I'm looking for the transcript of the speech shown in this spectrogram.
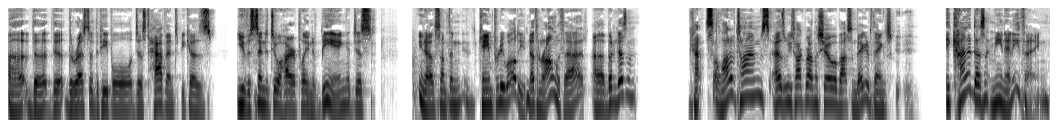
uh, the the the rest of the people just haven't because you've ascended to a higher plane of being. It just, you know, something came pretty well to you. Nothing wrong with that, uh, but it doesn't. A lot of times, as we talk about on the show about some negative things, it kind of doesn't mean anything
